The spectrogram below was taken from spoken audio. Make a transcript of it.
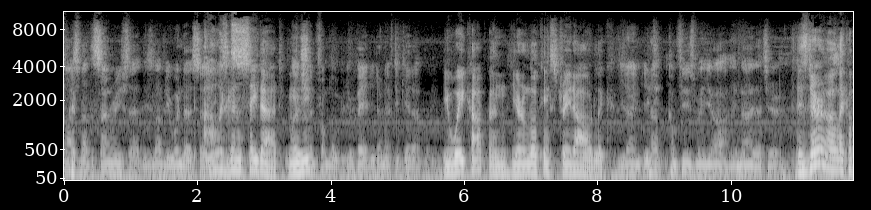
It's nice about the Sunreefs. They have these lovely windows. So I was gonna say that. Mhm. from the, your bed. You don't have to get up. You wake up and you're looking straight out. Like, You don't. You're not confused where you are. You know that you're. is there a, like a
